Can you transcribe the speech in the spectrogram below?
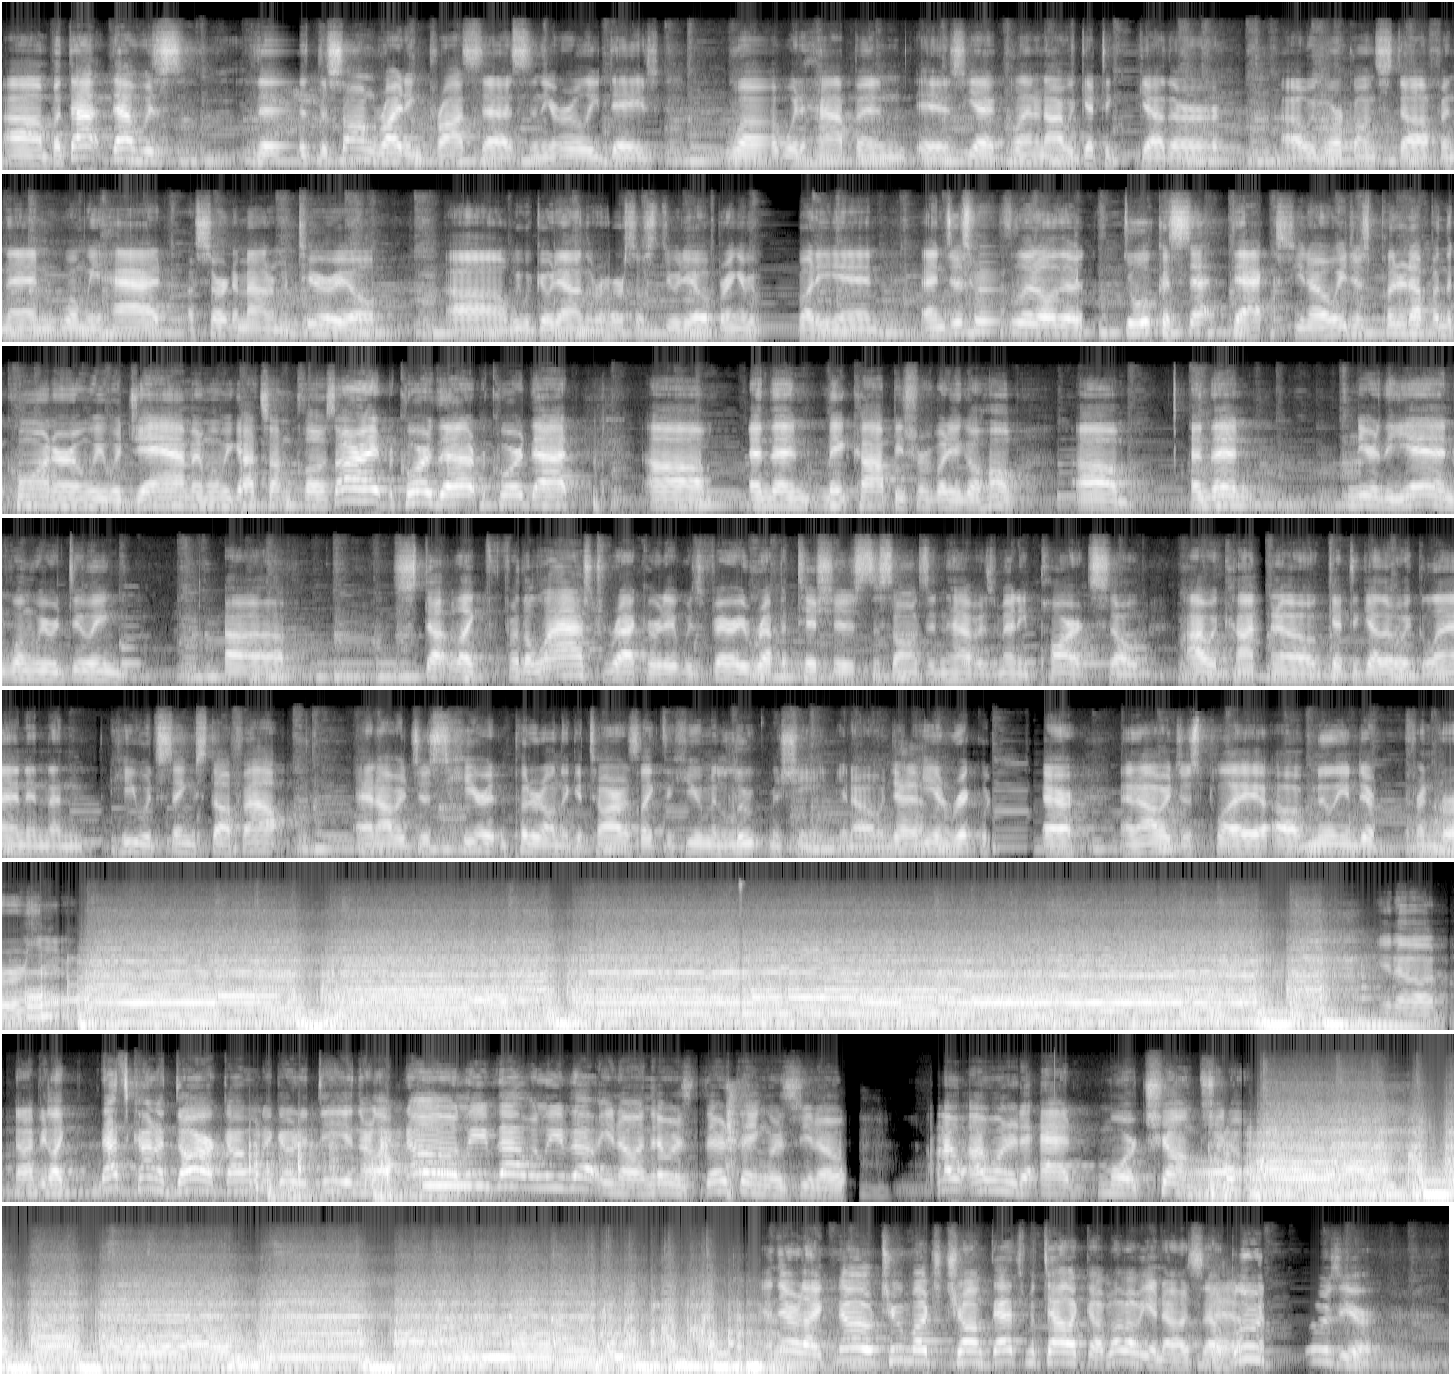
Uh, but that that was the, the songwriting process in the early days. What would happen is, yeah, Glenn and I would get together, uh, we'd work on stuff, and then when we had a certain amount of material, uh, we would go down to the rehearsal studio, bring everybody in, and just with little the dual cassette decks, you know, we just put it up in the corner and we would jam. And when we got something close, all right, record that, record that, um, and then make copies for everybody and go home. Um, and then near the end, when we were doing uh, stuff like for the last record, it was very repetitious. The songs didn't have as many parts, so I would kind of get together with Glenn, and then he would sing stuff out, and I would just hear it and put it on the guitar. It was like the human loop machine, you know. And Yeah. he and Rick would be there, and I would just play a million different versions. You know, and I'd be like, "That's kind of dark. I want to go to D," and they're like, "No, leave that one, leave that." You know, and there was their thing was, you know, I, I wanted to add more chunks, you know. And they're like, "No, too much chunk. That's Metallica." Blah, blah, you know, so Yeah. blues, bluesier.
